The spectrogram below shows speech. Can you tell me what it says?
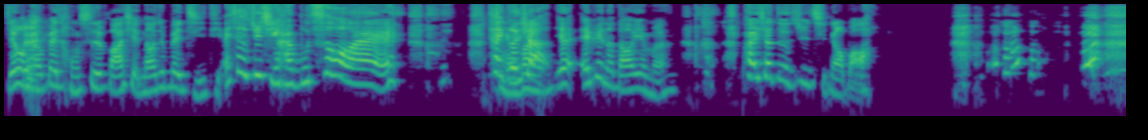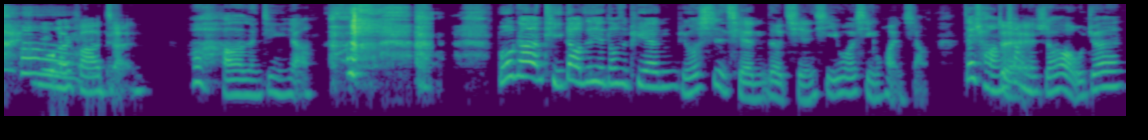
结果呢被同事发现，然后就被集体。哎、欸，这个剧情还不错哎，太阁下也 A 片的导演们 拍一下这个剧情好不好？意外发展。啊、哦，好了，冷静一下。不过刚刚提到这些都是偏，比如说事前的前戏或性幻想，在床上的时候，我觉得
